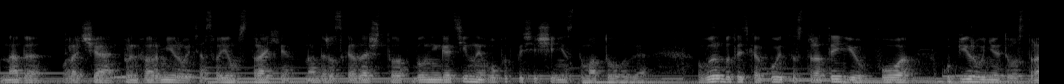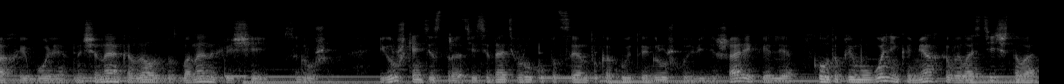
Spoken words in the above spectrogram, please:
надо врача проинформировать о своем страхе, надо рассказать, что был негативный опыт посещения стоматолога, выработать какую-то стратегию по купированию этого страха и боли, начиная, казалось бы, с банальных вещей, с игрушек. Игрушки антистресс. Если дать в руку пациенту какую-то игрушку в виде шарика или какого-то прямоугольника, мягкого, эластичного,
